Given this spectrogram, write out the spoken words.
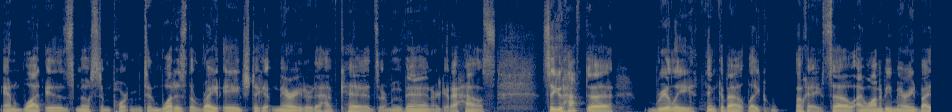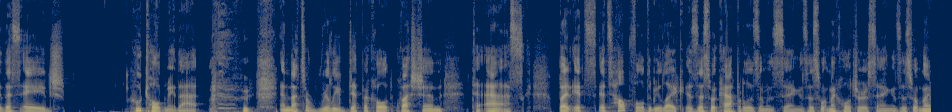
and what is most important and what is the right age to get married or to have kids or move in or get a house. So you have to really think about like, okay, so I want to be married by this age. Who told me that? and that's a really difficult question to ask. But it's it's helpful to be like, is this what capitalism is saying? Is this what my culture is saying? Is this what my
